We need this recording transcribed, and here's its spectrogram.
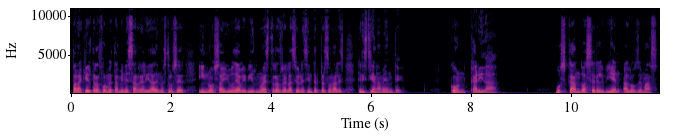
para que Él transforme también esa realidad de nuestro ser y nos ayude a vivir nuestras relaciones interpersonales cristianamente, con caridad, buscando hacer el bien a los demás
